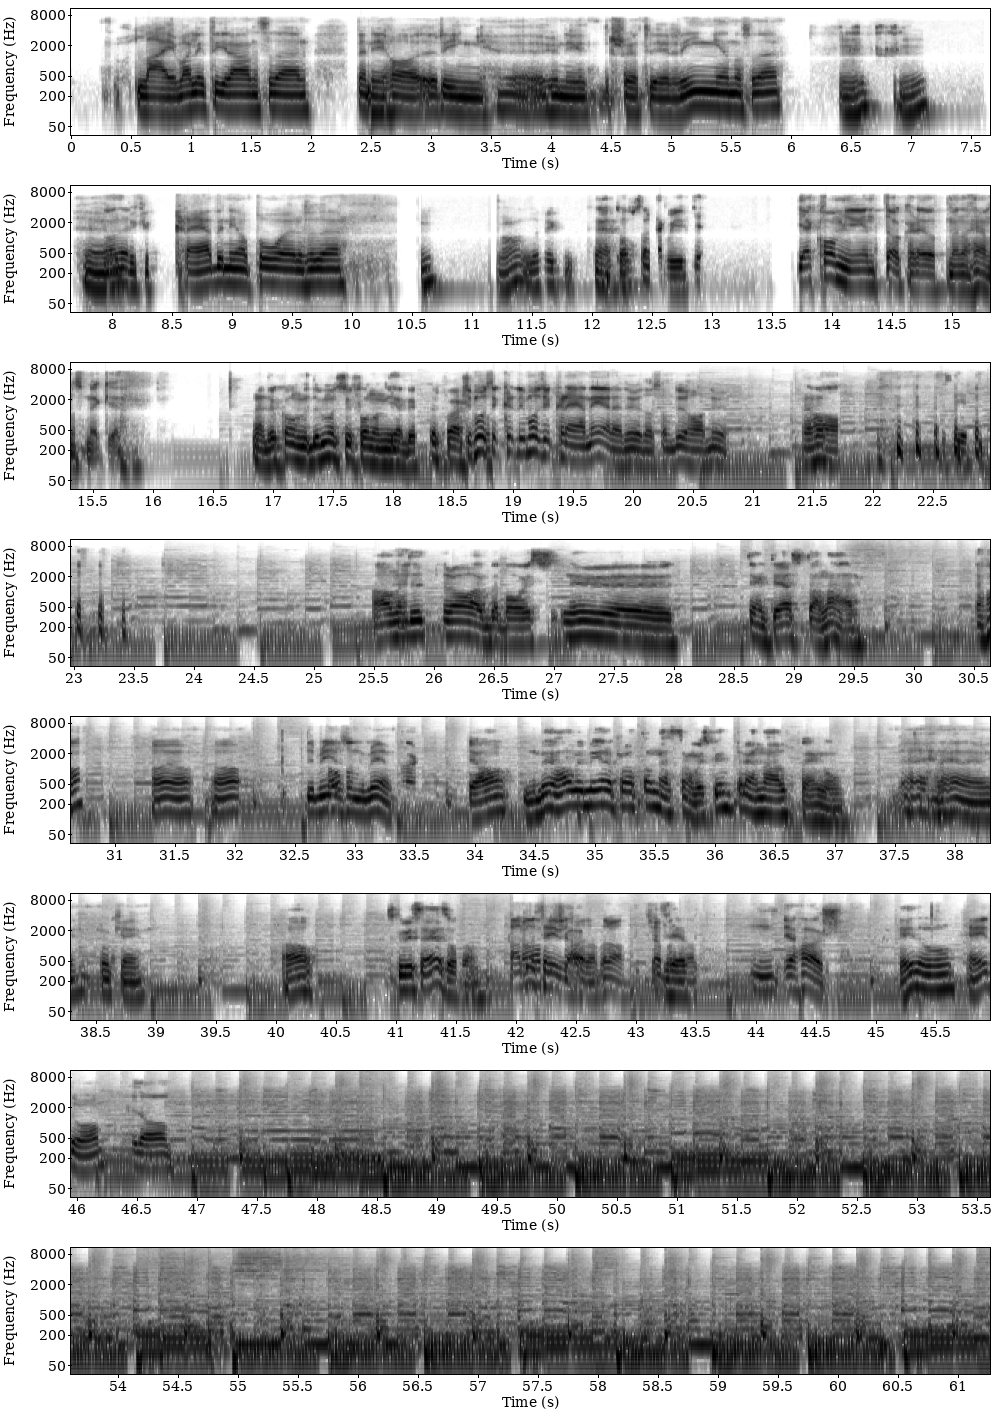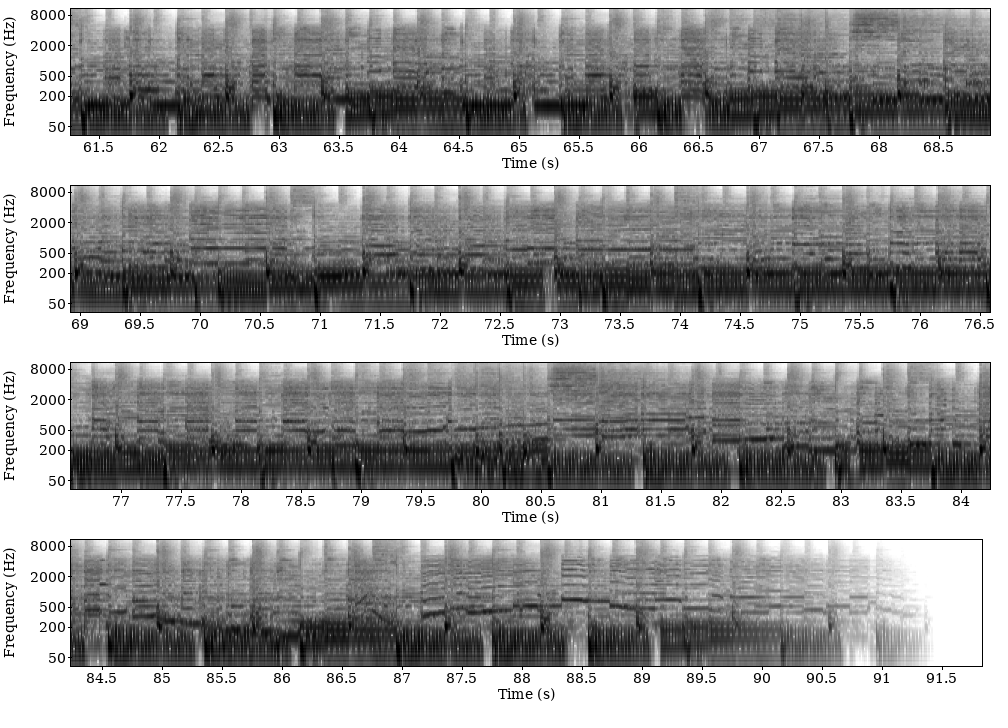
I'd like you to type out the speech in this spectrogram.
lajva lite grann sådär. När ni har ring, eh, hur ni sköter er i ringen och sådär. Mm. Mm. Eh, Ja, det- Vilka kläder ni har på er och sådär. Ja, det fick knätofsar på skit. Jag kommer ju inte att klä upp mig något hemskt mycket. Nej, du, kommer, du måste ju få några nya byxor först. Du måste, du måste ju klä ner dig nu då, som du har nu. Jaha. Ja, men du bra boys. Nu eh, tänkte jag stanna här. Jaha. Ja, ja, ja. Det blev Ja. som det blev. Ja, nu har vi mer att prata om nästa gång. Vi ska inte bränna allt på en gång. Nej, nej, nej. Okej. Ja, ska vi säga så då? Ja, då Ja, säger vi så. då. Bra. Kör på. Trevligt. Mm. Vi hörs. Hej då! Hej då. Hej då.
